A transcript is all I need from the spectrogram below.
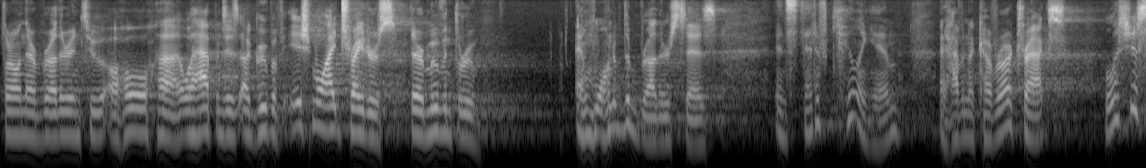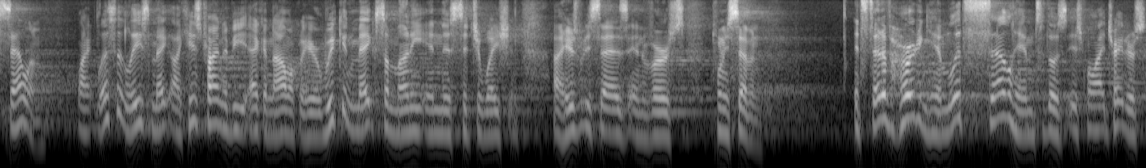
throwing their brother into a hole, uh, what happens is a group of Ishmaelite traders, they're moving through. And one of the brothers says, instead of killing him and having to cover our tracks, let's just sell him like let's at least make like he's trying to be economical here. We can make some money in this situation. Uh, here's what he says in verse 27 instead of hurting him let's sell him to those ishmaelite traders.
